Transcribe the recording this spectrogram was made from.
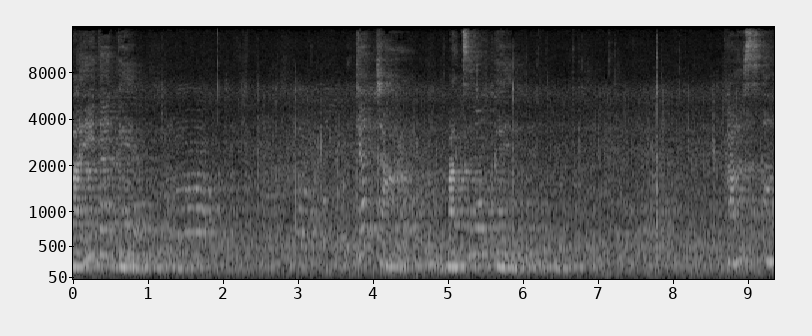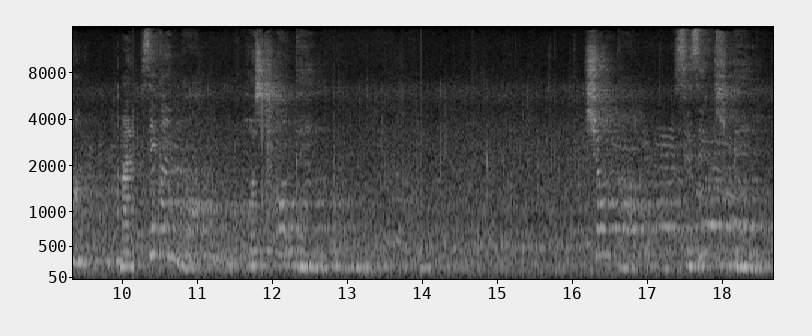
前田君。キャッチャー松尾君。ファースト、ま、セカンド星子君。ショート鈴木君。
